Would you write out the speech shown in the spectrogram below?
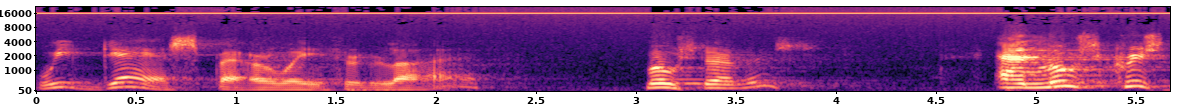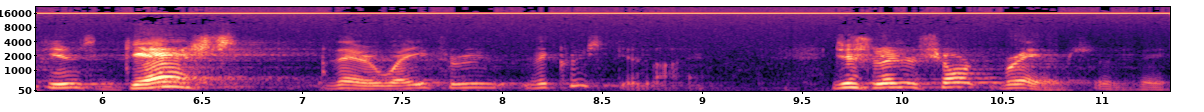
We gasp our way through life, most of us. And most Christians gasp their way through the Christian life. Just little short breaths of the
